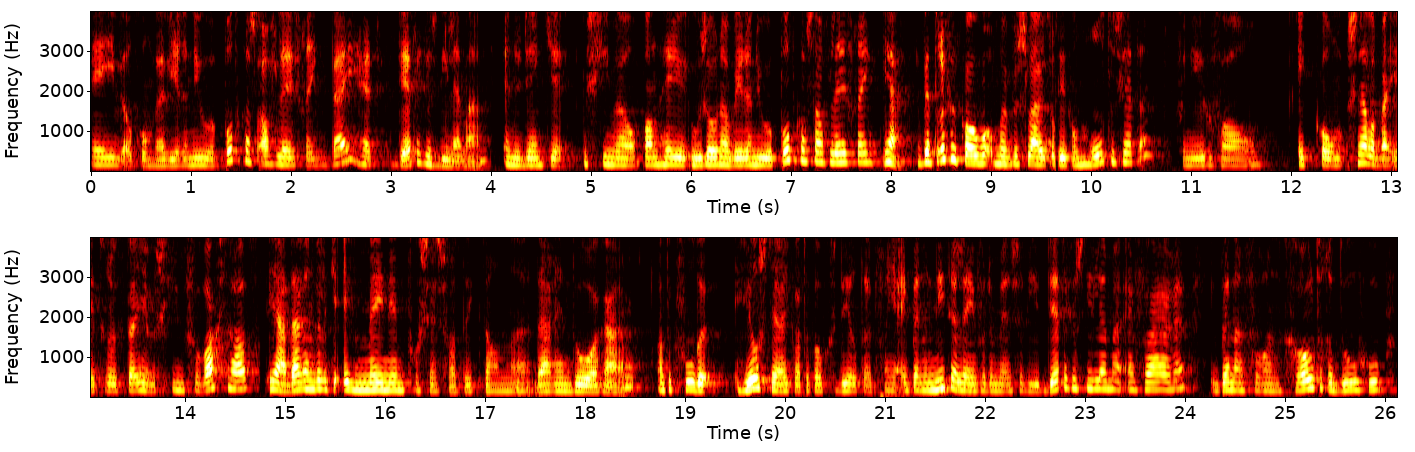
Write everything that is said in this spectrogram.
Hey, welkom bij weer een nieuwe podcastaflevering bij het Dertigers Dilemma. En nu denk je misschien wel van, hey, hoezo nou weer een nieuwe podcastaflevering? Ja, ik ben teruggekomen op mijn besluit om dit on hold te zetten. Of in ieder geval, ik kom sneller bij je terug dan je misschien verwacht had. Ja, daarin wil ik je even meenemen het proces wat ik dan uh, daarin doorga. Want ik voelde heel sterk, wat ik ook gedeeld heb, van ja, ik ben er niet alleen voor de mensen die het Dertigers Dilemma ervaren. Ik ben er voor een grotere doelgroep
